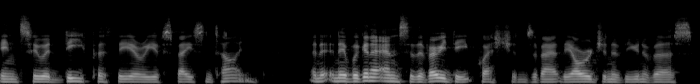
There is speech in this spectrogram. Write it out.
into a deeper theory of space and time. And, and if we're going to answer the very deep questions about the origin of the universe,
